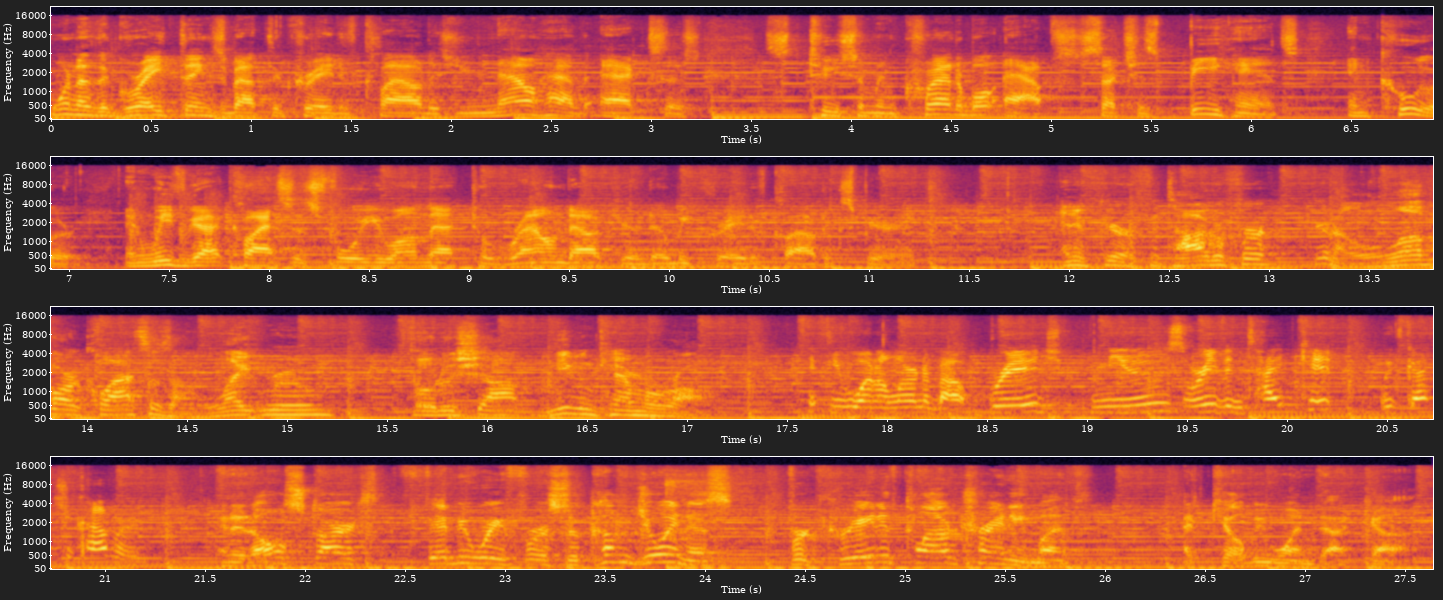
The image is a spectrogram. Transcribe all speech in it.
One of the great things about the Creative Cloud is you now have access to some incredible apps such as Behance and Kuler, and we've got classes for you on that to round out your Adobe Creative Cloud experience. And if you're a photographer, you're gonna love our classes on Lightroom, Photoshop, and even Camera Raw. If you want to learn about Bridge, Muse, or even Typekit, we've got you covered. And it all starts February 1st, so come join us for Creative Cloud Training Month at kelby1.com.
